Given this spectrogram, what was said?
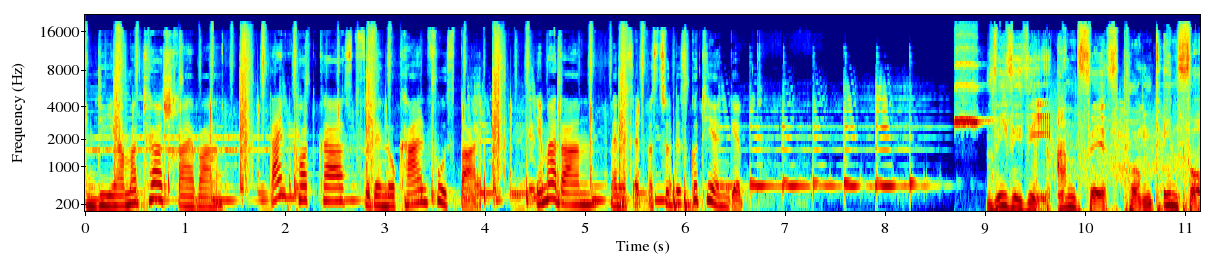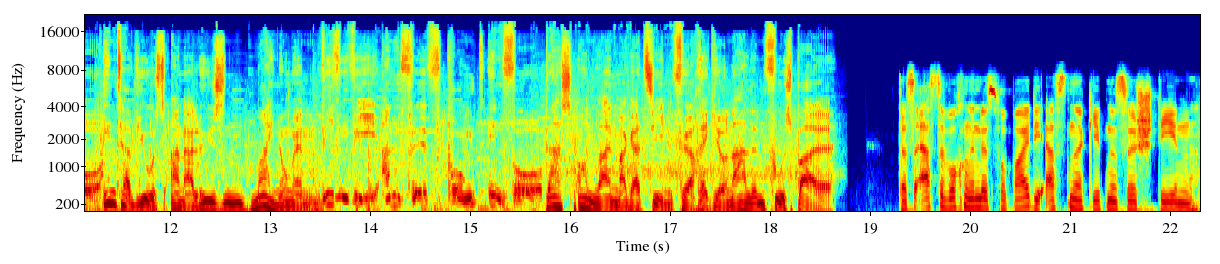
Die Amateurschreiber. Dein Podcast für den lokalen Fußball. Immer dann, wenn es etwas zu diskutieren gibt. www.anpfiff.info Interviews, Analysen, Meinungen. www.anpfiff.info Das Online-Magazin für regionalen Fußball. Das erste Wochenende ist vorbei, die ersten Ergebnisse stehen.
